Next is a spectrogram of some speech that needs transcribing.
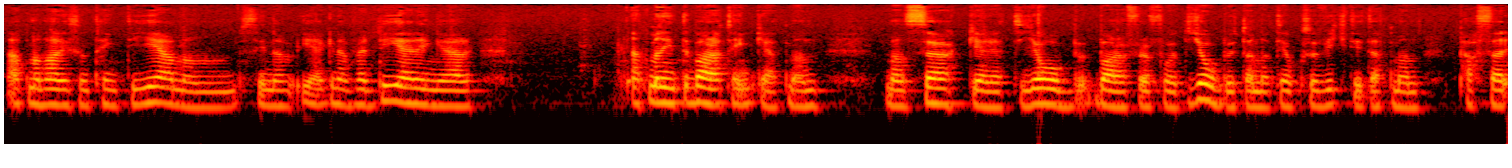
Att man har liksom tänkt igenom sina egna värderingar. Att man inte bara tänker att man, man söker ett jobb bara för att få ett jobb utan att det är också viktigt att man passar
